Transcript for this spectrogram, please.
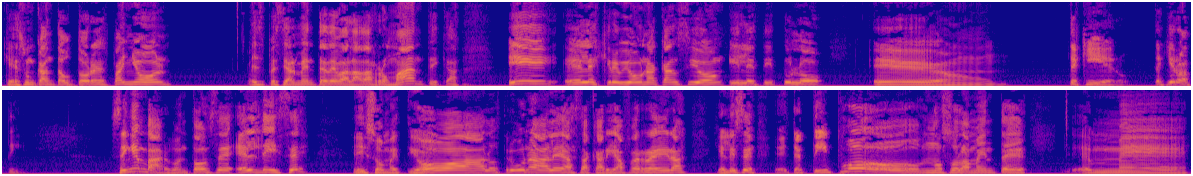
que es un cantautor español, especialmente de baladas románticas. Y él escribió una canción y le tituló eh, Te quiero, te quiero a ti. Sin embargo, entonces él dice y sometió a los tribunales a Zacarías Ferreira y él dice, este tipo no solamente eh, me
